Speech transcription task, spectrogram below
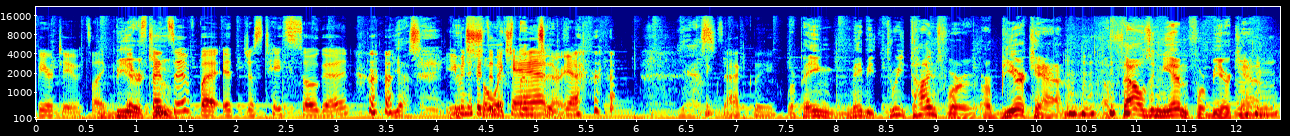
beer too. It's like Beer, too. expensive, but it just tastes so good. Yes, Even it's if it's so in a expensive. can or yeah, Yes. exactly. We're paying maybe three times for our beer can, Mm-hmm. a thousand yen for beer can,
